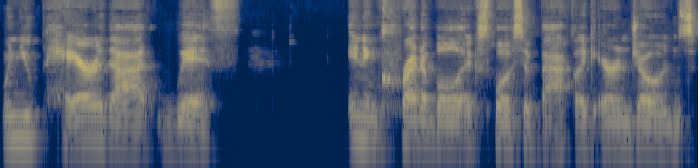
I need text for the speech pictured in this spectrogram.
when you pair that with an incredible explosive back like Aaron Jones,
